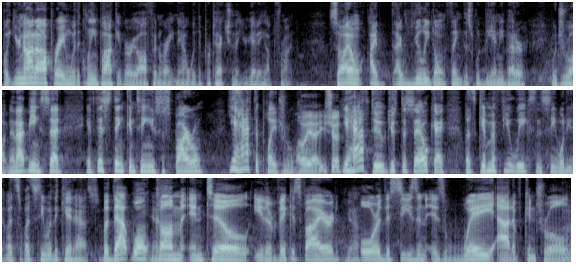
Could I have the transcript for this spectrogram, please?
But you're not operating with a clean pocket very often right now with the protection that you're getting up front. So I don't I, I really don't think this would be any better with Drew Lock. Now that being said, if this thing continues to spiral, you have to play Drew Lock. Oh yeah, you should. You have to just to say, okay, let's give him a few weeks and see what he let's let's see what the kid has. But that won't come until either Vic is fired Yeah. or the season is way out of control.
